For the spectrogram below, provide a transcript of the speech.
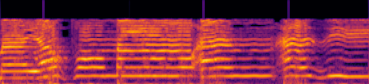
ثم يطمع أن أزيد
